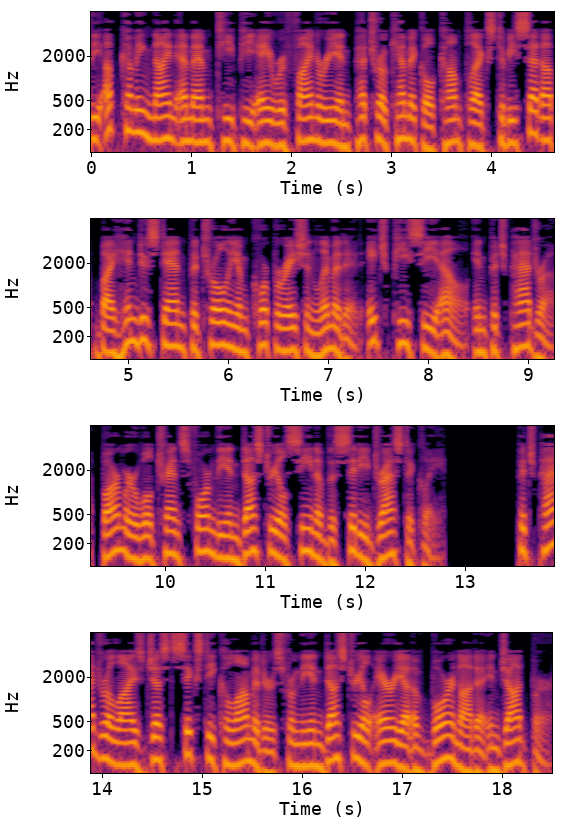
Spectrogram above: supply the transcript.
The upcoming 9 MMTPA refinery and petrochemical complex to be set up by Hindustan Petroleum Corporation Limited (HPCL) in Pachpadra, Barmer will transform the industrial scene of the city drastically. Pachpadra lies just 60 km from the industrial area of Boranada in Jodhpur.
